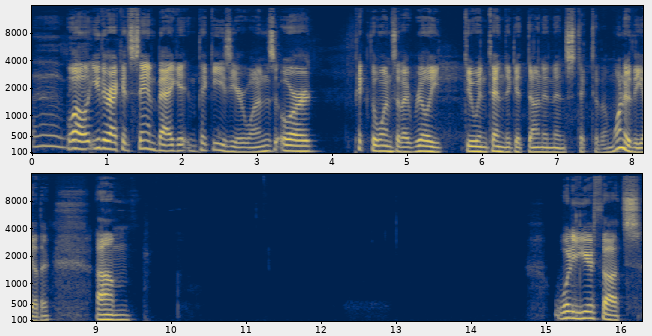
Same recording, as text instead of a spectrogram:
Oh, well, either I could sandbag it and pick easier ones or pick the ones that I really do intend to get done and then stick to them. One or the other. Um, what are your thoughts?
